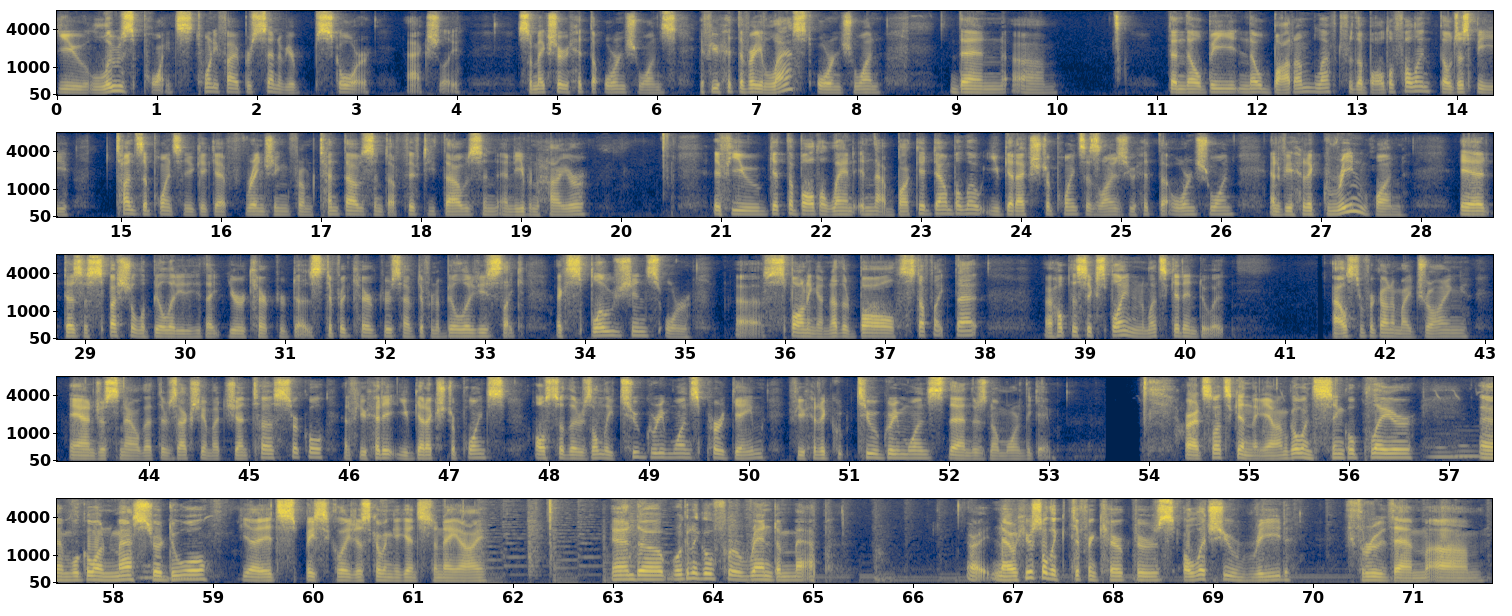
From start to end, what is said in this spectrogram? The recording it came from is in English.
you lose points, 25% of your score, actually. So make sure you hit the orange ones. If you hit the very last orange one, then um, then there'll be no bottom left for the ball to fall in. There'll just be tons of points that you could get, ranging from 10,000 to 50,000 and even higher. If you get the ball to land in that bucket down below, you get extra points as long as you hit the orange one. And if you hit a green one, it does a special ability that your character does. Different characters have different abilities like explosions or uh, spawning another ball, stuff like that. I hope this explained and let's get into it. I also forgot in my drawing and just now that there's actually a magenta circle, and if you hit it, you get extra points. Also, there's only two green ones per game. If you hit a, two green ones, then there's no more in the game. Alright, so let's get in the game. I'm going single player, and we'll go on Master Duel. Yeah, it's basically just going against an AI. And uh, we're gonna go for a random map. Alright, now here's all the different characters. I'll let you read through them. Um,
